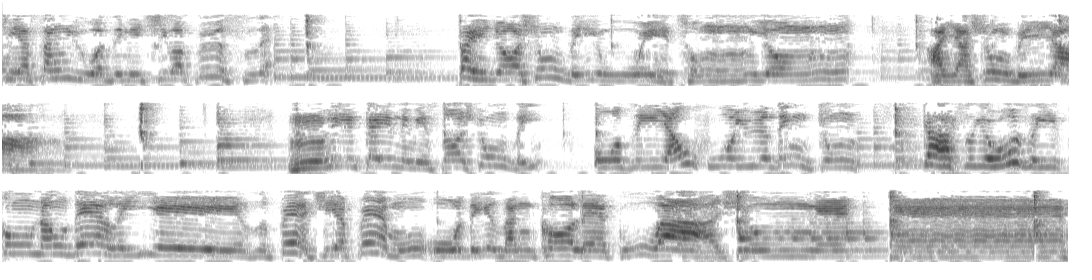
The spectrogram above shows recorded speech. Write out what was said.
街上月子你起个本事。带着兄弟为从容，哎呀兄弟呀，我来给你们说兄弟，我是要活于人中，假使有谁功劳得来耶，是百千百亩我的人可来过啊兄哎，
